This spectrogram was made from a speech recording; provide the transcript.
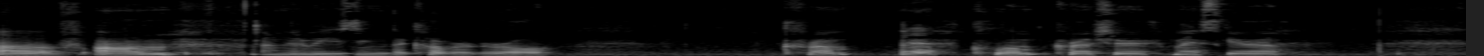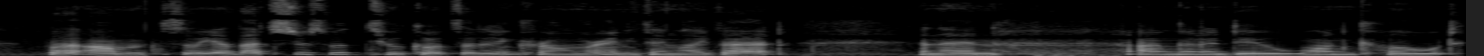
of, um, I'm going to be using the CoverGirl Crump, eh, Clump Crusher mascara. But, um, so yeah, that's just with two coats. I didn't curl them or anything like that. And then I'm going to do one coat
